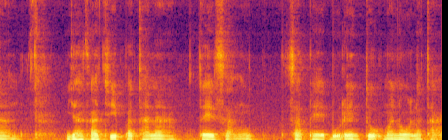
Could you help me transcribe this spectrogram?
นัง ยากาจิปัทนา เตสังสเพบุเรนตุมโนลถา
